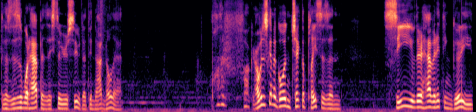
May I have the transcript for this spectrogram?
Because this is what happens. They steal your suit. I did not know that. Motherfucker. I was just going to go and check the places and see if they have anything goody,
